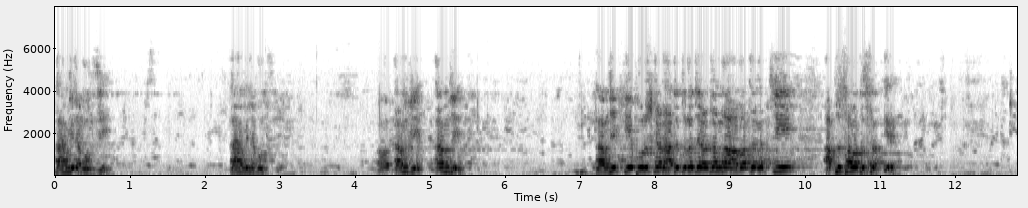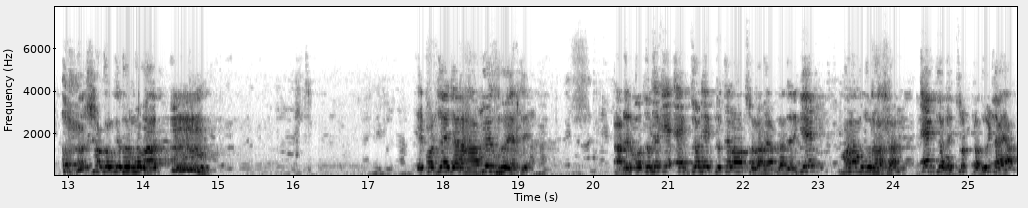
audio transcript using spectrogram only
তাহমিনা বলছি তাহমিনা বলছি ও, তামজিদ তামজিদ তামজিদকে পুরস্কার হাতে তুলে দেওয়ার জন্য আহ্বান জানাচ্ছি আব্দুল সামাদ উস্তাদকে সকলকে ধন্যবাদ। এ পর্যায়ে যারা হাফেজ হয়েছে, তাদের মধ্য থেকে একজন একটু তেলাওয়াত শোনাবে আপনাদেরকে। মাহমুদুল হাসান, একজনে, ছোট্ট দুইটা আয়াত।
